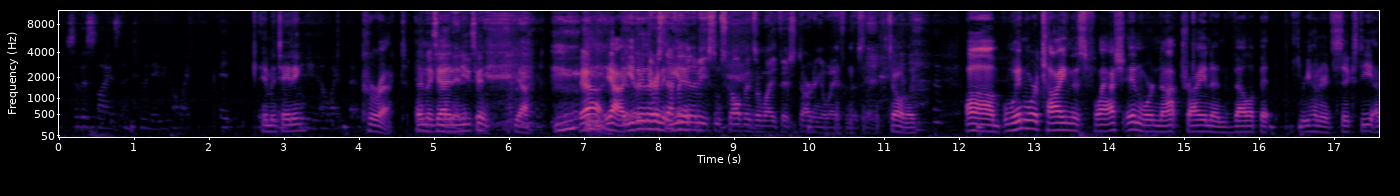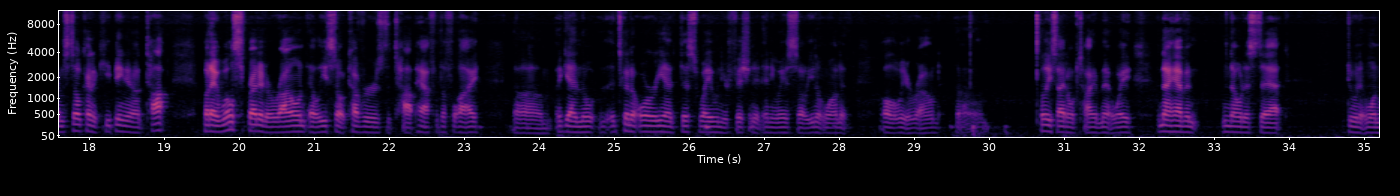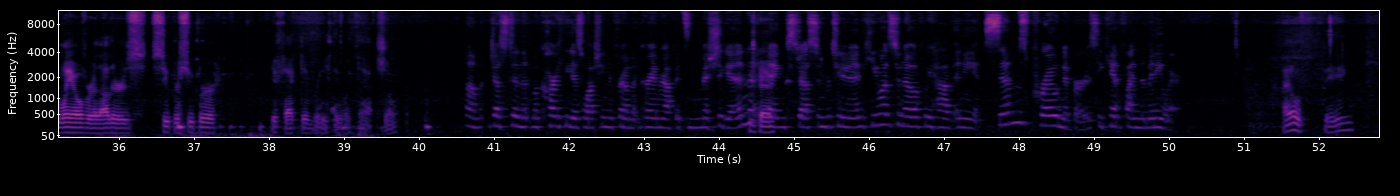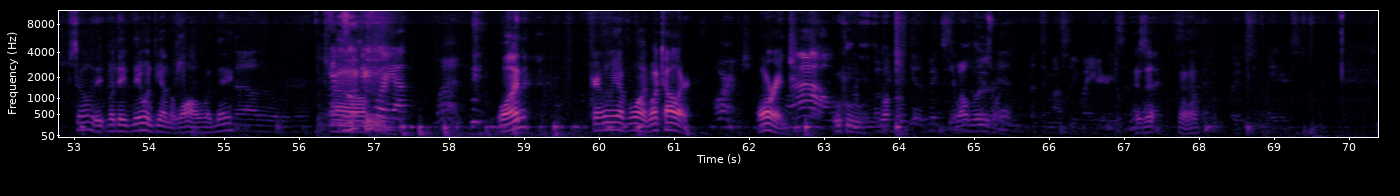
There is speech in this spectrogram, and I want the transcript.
So this fly is intimidating a white. It, Imitating. a white fish. Correct. And again, you can, Intimidating. yeah, yeah, yeah. Either they're There's going to eat definitely going to be some sculpins and whitefish darting away from this thing. Totally. Um, when we're tying this flash in, we're not trying to envelop it 360. I'm still kind of keeping it on top, but I will spread it around at least so it covers the top half of the fly. Um, again, it's going to orient this way when you're fishing it anyway, so you don't want it all the way around. Um, at least I don't tie them that way, and I haven't noticed that doing it one way over the other is super super effective or anything like that. So. Um, Justin McCarthy is watching from Grand Rapids, Michigan. Okay. Thanks, Justin, for tuning in. He wants to know if we have any Simms Pro nippers. He can't find them anywhere. I don't think so. They, would they, they wouldn't be on the wall, would they? No, they're over here. Kim's Oh. looking for you. One, One. Apparently we have one. What color? orange, Orange. Wow. Ooh. Well, Get a big you won't lose one. in. but they're mostly waders. and Is it? Yeah.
